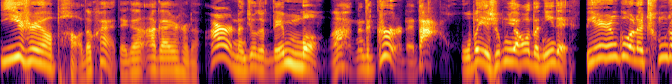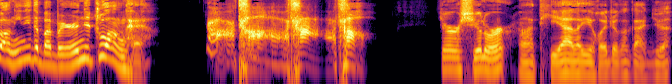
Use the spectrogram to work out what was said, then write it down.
一是要跑得快，得跟阿甘似的；二呢，就得猛啊，那得个儿得大，虎背熊腰的。你得别人过来冲撞你，你得把把人家撞开呀！啊，踏踏踏！今儿徐伦啊，体验了一回这个感觉，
